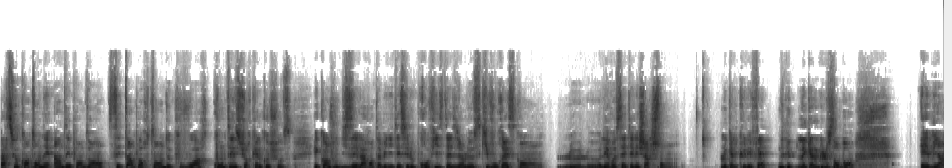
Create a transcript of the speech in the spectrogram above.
Parce que quand on est indépendant, c'est important de pouvoir compter sur quelque chose. Et quand je vous disais la rentabilité, c'est le profit, c'est-à-dire le, ce qui vous reste quand le, les recettes et les charges sont le calcul est fait, les calculs sont bons, eh bien,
